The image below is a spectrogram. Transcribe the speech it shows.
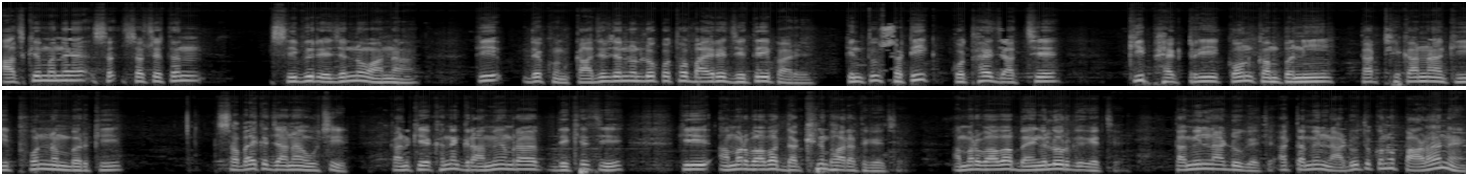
আজকে মানে স- সচেতন শিবির এজন্য আনা কি দেখুন কাজের জন্য লোক কোথাও বাইরে যেতেই পারে কিন্তু সঠিক কোথায় যাচ্ছে কি ফ্যাক্টরি কোন কোম্পানি তার ঠিকানা কি ফোন নম্বর কি সবাইকে জানা উচিত কারণ কি এখানে গ্রামে আমরা দেখেছি কি আমার বাবা দক্ষিণ ভারত গেছে আমার বাবা ব্যাঙ্গালোর গেছে তামিলনাড়ু গেছে আর তামিলনাড়ু তো কোনো পাড়া নেই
